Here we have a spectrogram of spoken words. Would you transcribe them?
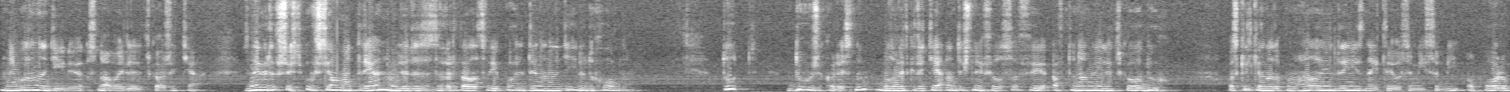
не були надійною основою для людського життя. Зневірившись у всьому матеріальному, люди завертали свої погляди на надію до духовного. Тут дуже корисним було відкриття античної філософії автономії людського духу, оскільки вона допомагала людині знайти у самій собі опору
